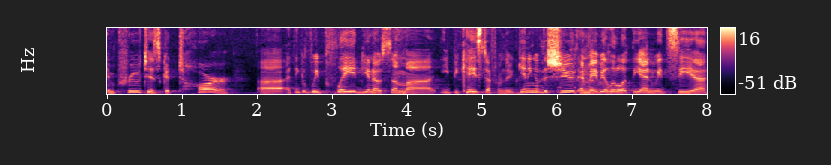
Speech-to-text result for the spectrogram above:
improved his guitar. Uh, I think if we played, you know, some uh, EPK stuff from the beginning of the shoot and maybe a little at the end, we'd see uh,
